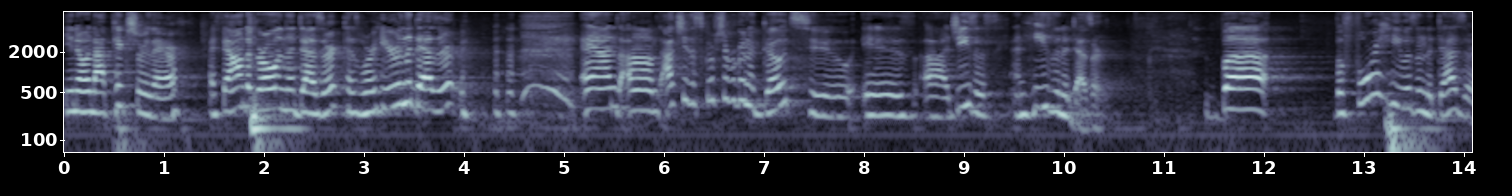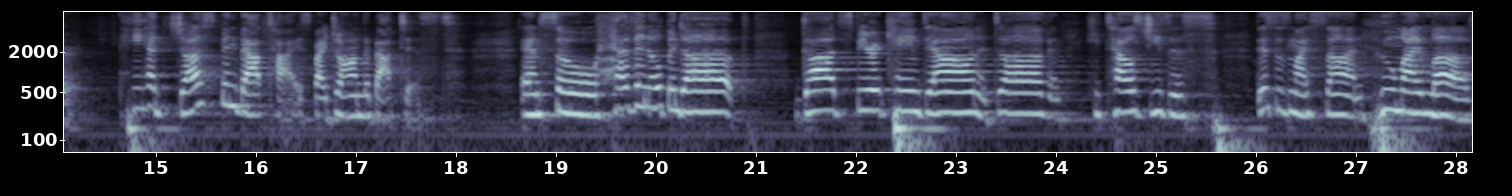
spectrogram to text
you know, in that picture there, I found a girl in the desert because we're here in the desert. and um, actually, the scripture we're going to go to is uh, Jesus, and he's in a desert. But before he was in the desert, he had just been baptized by John the Baptist. And so heaven opened up, God's Spirit came down, a dove, and he tells Jesus, This is my son, whom I love.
